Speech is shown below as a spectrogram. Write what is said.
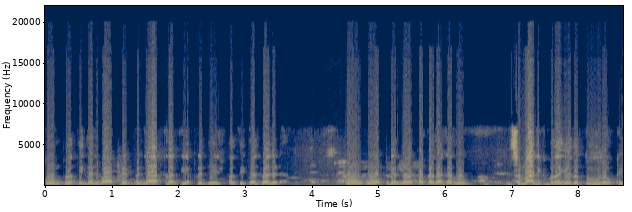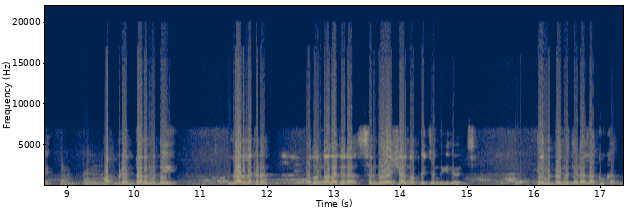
ਕੌਮ ਪ੍ਰਤੀ ਜਜ਼ਬਾ ਆਪਣੇ ਪੰਜਾਬ ਪ੍ਰਤੀ ਆਪਣੇ ਦੇਸ਼ ਪ੍ਰਤੀ ਜਜ਼ਬਾ ਜਿਹੜਾ ਉਹ ਉਹ ਆਪਣੇ ਅੰਦਰ ਆਪਾਂ ਪੈਦਾ ਕਰਨਾ ਸਮਾਜਿਕ ਬੁਰਾਈਆਂ ਤੋਂ ਦੂਰ ਹੋ ਕੇ ਆਪਣੇ ਧਰਮ ਦੀ ਲੜ ਲੱਗਣਾ ਔਰ ਉਹਨਾਂ ਦਾ ਜਿਹੜਾ ਸੰਦੇਸ਼ ਹੈ ਉਹਨੂੰ ਆਪਣੀ ਜ਼ਿੰਦਗੀ ਦੇ ਵਿੱਚ ਇਨ ਬਿਨ ਜਿਹੜਾ ਲਾਗੂ ਕਰਨ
